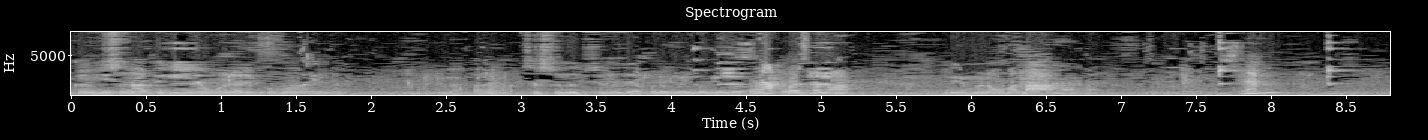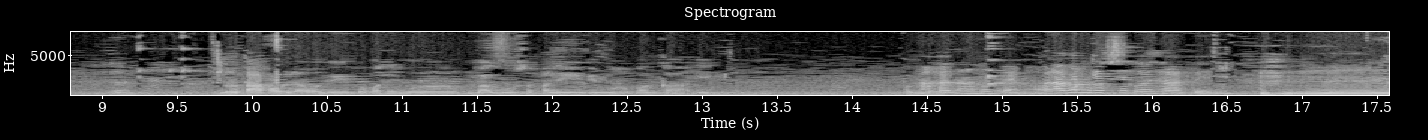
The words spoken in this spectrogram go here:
Kaya minsan napigilan ko na rin kumain. ah. Baka sa sunod-sunod ako na may maging matakaw. Snack ko sa mo. Hindi mo na ako matakaw. Snack. Natakaw na ako dito kasi mga bago sa paligid yung mga pagkain. Pag Bakit? Ano problema? Wala bang gift si Kuya sa atin? Mm.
